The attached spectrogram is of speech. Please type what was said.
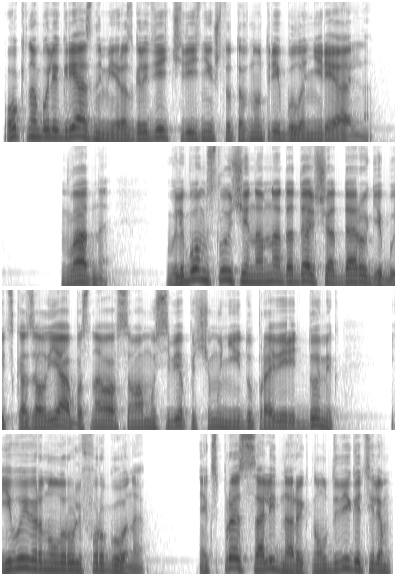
Окна были грязными, и разглядеть через них что-то внутри было нереально. «Ладно, в любом случае нам надо дальше от дороги быть», — сказал я, обосновав самому себе, почему не иду проверить домик, и вывернул руль фургона. Экспресс солидно рыкнул двигателем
